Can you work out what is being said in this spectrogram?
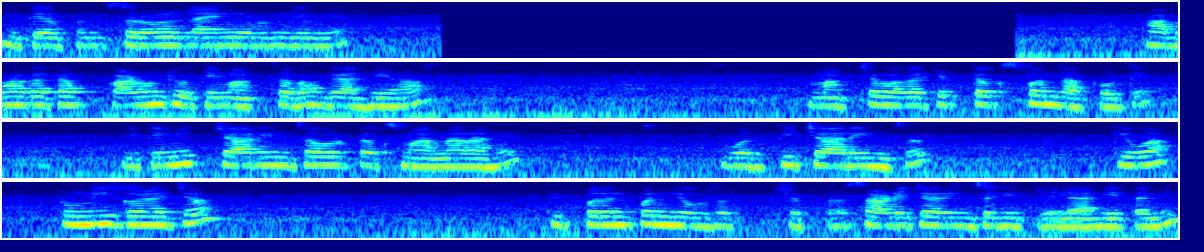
इथे आपण सरळ लाईन ओढून घेऊया. हा भाग आता काढून ठेवते. मागचा भाग आहे हा. मागच्या भागाचे टक्स पण दाखवते. इथे मी चार इंचावर टक्स मारणार आहे. वरती चार इंच. किंवा तुम्ही गळ्याच्या तिथपर्यंत पण घेऊ शक शकता. साडेचार इंच घेतलेले आहेत आम्ही.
